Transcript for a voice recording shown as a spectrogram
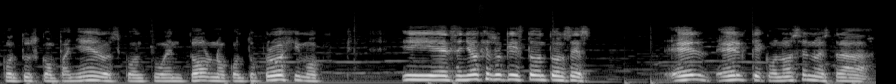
con tus compañeros, con tu entorno, con tu prójimo. Y el Señor Jesucristo entonces él, él que conoce nuestra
